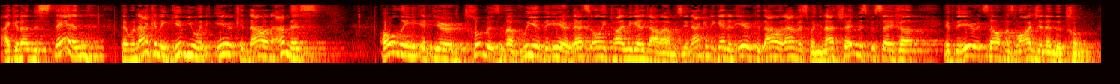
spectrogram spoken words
I can understand that we're not going to give you an ear Kedal and Amis only if your tchum is mavliya the ear, that's the only time you get a dal amis. You're not going to get an ear kadal amis when you're not shavis b'seicha if the ear itself is larger than the tchum.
